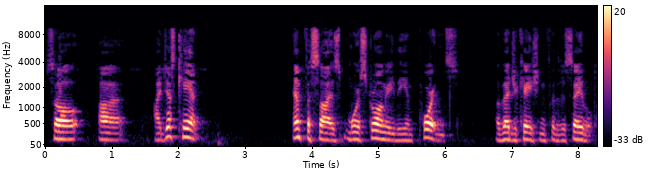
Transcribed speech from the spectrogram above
So uh, I just can't emphasize more strongly the importance of education for the disabled.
